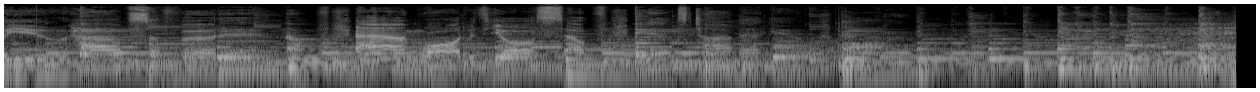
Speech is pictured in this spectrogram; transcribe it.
You have suffered enough and warred with yourself?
